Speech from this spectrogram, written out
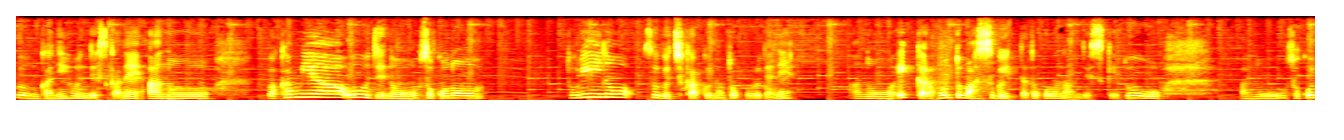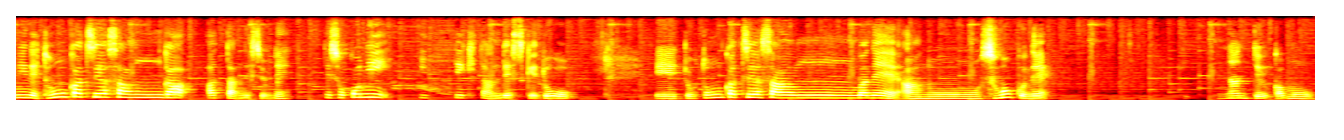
分か2分ですかねあの若宮王子のそこの鳥居のすぐ近くのところでねあの駅からほんとまっすぐ行ったところなんですけどあのそこにねとんかつ屋さんがあったんですよね。でそこに行ってきたんですけどえっ、ー、ととんかつ屋さんはねあのすごくね何ていうかも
